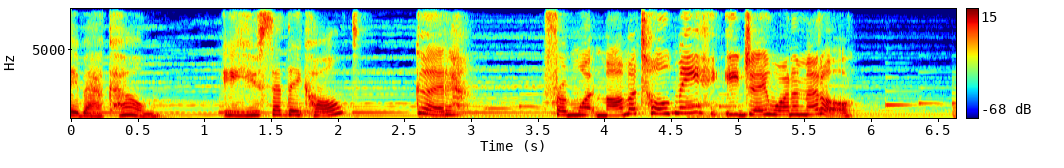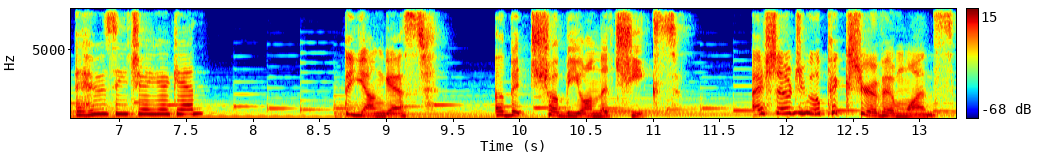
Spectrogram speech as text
They back home? You said they called? Good. From what Mama told me, EJ won a medal. Who's EJ again? The youngest. A bit chubby on the cheeks. I showed you a picture of him once.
